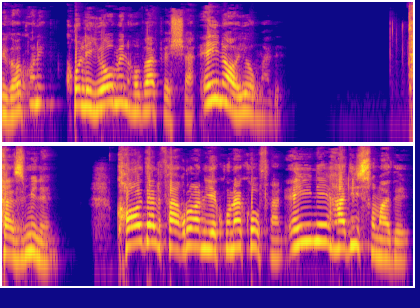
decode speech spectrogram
نگاه کنید. کل یوم هو فشر عین آیه اومده. تضمینه. کاد الفقر ان یکونه کفرن. عین حدیث اومده.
